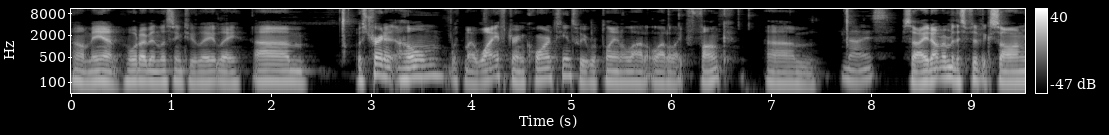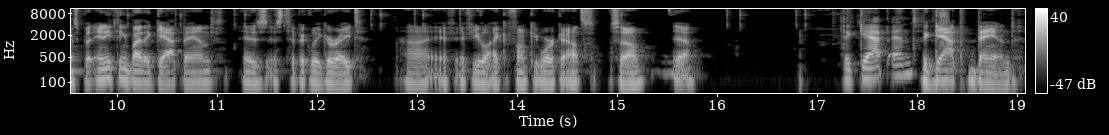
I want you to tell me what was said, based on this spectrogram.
Oh man, what I've been listening to lately. Um, was training at home with my wife during quarantine, so we were playing a lot, a lot of like funk. Um, nice. So I don't remember the specific songs, but anything by the Gap Band is is typically great uh, if if you like funky workouts. So yeah, the Gap End, the Gap Band,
